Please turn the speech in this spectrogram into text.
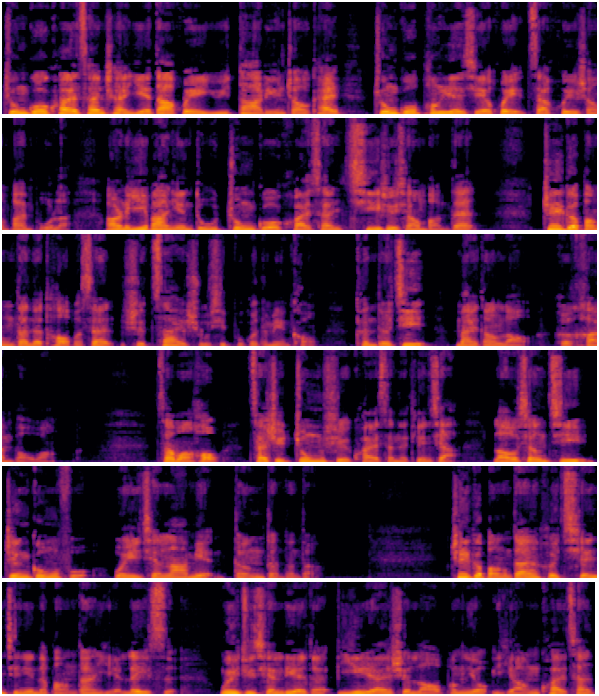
中国快餐产业大会于大连召开，中国烹饪协会在会上颁布了二零一八年度中国快餐七十强榜单。这个榜单的 TOP 三是再熟悉不过的面孔：肯德基、麦当劳和汉堡王。再往后才是中式快餐的天下，老乡鸡、真功夫、味千拉面等等等等。这个榜单和前几年的榜单也类似。位居前列的依然是老朋友洋快餐，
